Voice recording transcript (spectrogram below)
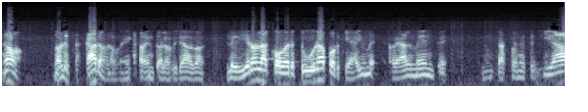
No, no le sacaron los medicamentos a los afiliados. Le dieron la cobertura porque hay realmente, en un caso de necesidad,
